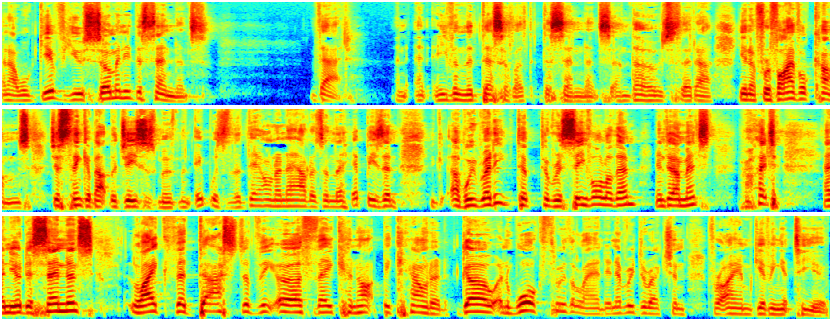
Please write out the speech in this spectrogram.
and I will give you so many descendants that, and, and even the desolate descendants and those that are, you know, if revival comes, just think about the Jesus movement. It was the down and outers and the hippies. And are we ready to, to receive all of them into our midst? Right? And your descendants, like the dust of the earth, they cannot be counted. Go and walk through the land in every direction, for I am giving it to you.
